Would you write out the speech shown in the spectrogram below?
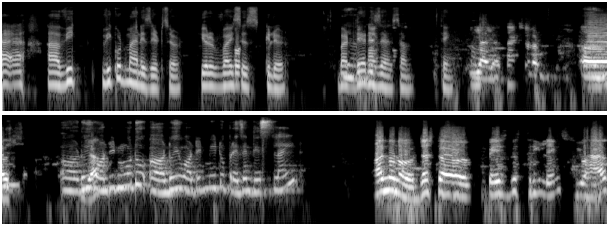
Uh, uh, we we could manage it, sir. Your voice Okay. is clear, but Yeah. there Thank is uh, something. yeah yeah thanks a lot Uh, uh, yes. Uh, do you yeah. wanted me to uh, do you wanted me to present this slide? uh no no just uh, paste these three links you have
